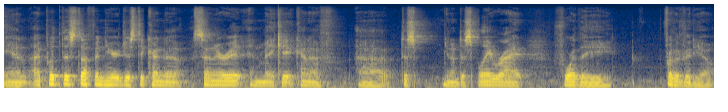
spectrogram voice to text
and I put this stuff in here just to kind of center it and make it kind of uh, dis, you know display right for the for the video.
